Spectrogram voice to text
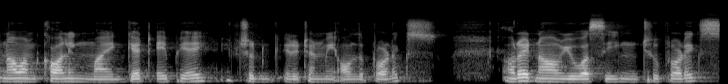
Now i'm calling my get api it should return me all the products. All right. Now you are seeing two products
